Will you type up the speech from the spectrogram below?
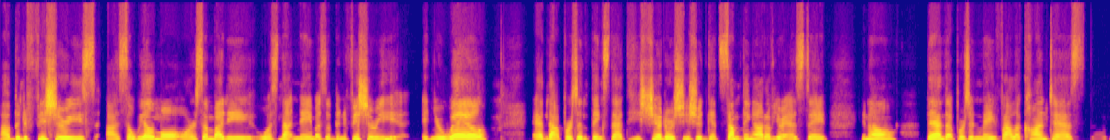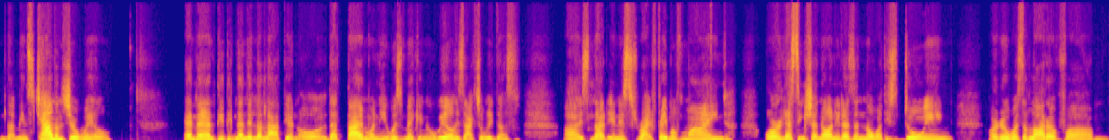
uh, beneficiaries uh, sa will mo or somebody was not named as a beneficiary in your will and that person thinks that he should or she should get something out of your estate, you know, then that person may file a contest. That means challenge your will. And then titignan nila lahat yun. O that time when he was making a will, he actually does uh, is not in his right frame of mind or lasing siya noon, he doesn't know what he's doing or there was a lot of um,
